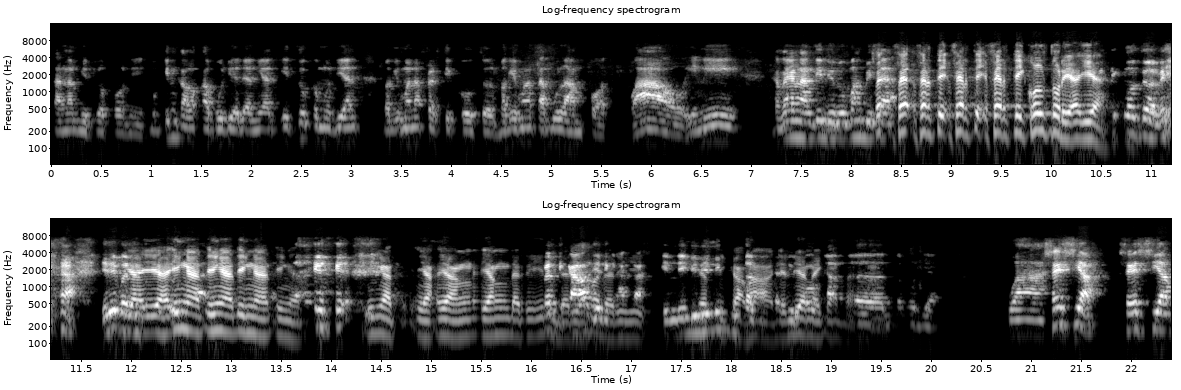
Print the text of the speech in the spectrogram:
tanam hidroponik. Mungkin kalau Kabudi ada niat itu, kemudian bagaimana vertikultur, bagaimana tabu lampot. Wow, ini Katanya nanti di rumah bisa verti verti vertikultur ya, iya. Vertikultur ya. Jadi Iya, iya, ingat, ingat, ingat, ingat. ingat ya, yang yang dari ini vertikal dari dari ini ini ini jadi dia naik kemudian. Wah, saya siap. Saya siap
